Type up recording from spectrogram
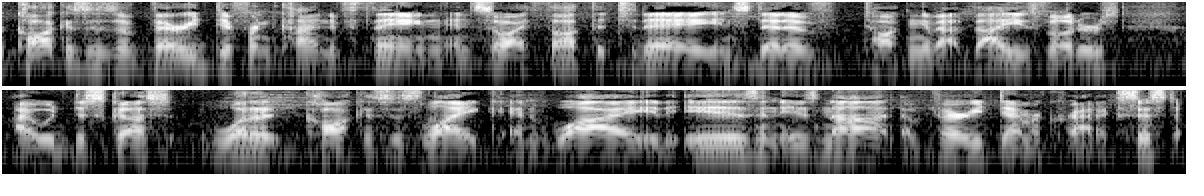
A caucus is a very different kind of thing, and so I thought that today, instead of talking about values voters, I would discuss what a caucus is like and why it is and is not a very democratic system.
